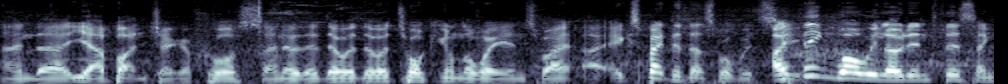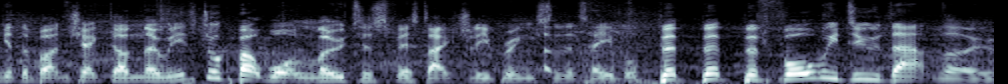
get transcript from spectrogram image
and uh, yeah, button check, of course. I know that they were, they were talking on the way in, so I, I expected that's what we'd see. I think while we load into this and get the button check done, though, we need to talk about what Lotus Fist actually brings to the table. But, but before we do that, though,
